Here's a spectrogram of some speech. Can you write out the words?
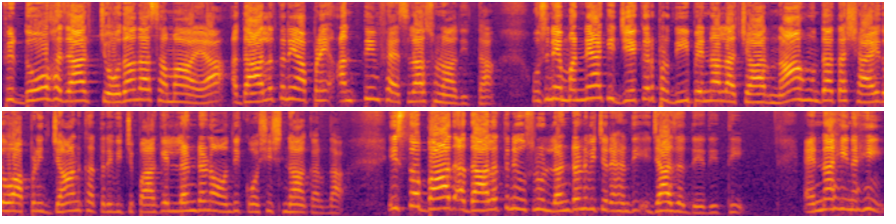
ਫਿਰ 2014 ਦਾ ਸਮਾਂ ਆਇਆ, ਅਦਾਲਤ ਨੇ ਆਪਣੇ ਅੰਤਿਮ ਫੈਸਲਾ ਸੁਣਾ ਦਿੱਤਾ। ਉਸਨੇ ਮੰਨਿਆ ਕਿ ਜੇਕਰ ਪ੍ਰਦੀਪ ਇੰਨਾ ਲਾਚਾਰ ਨਾ ਹੁੰਦਾ ਤਾਂ ਸ਼ਾਇਦ ਉਹ ਆਪਣੀ ਜਾਨ ਖਤਰੇ ਵਿੱਚ ਪਾ ਕੇ ਲੰਡਨ ਆਉਣ ਦੀ ਕੋਸ਼ਿਸ਼ ਨਾ ਕਰਦਾ। ਇਸ ਤੋਂ ਬਾਅਦ ਅਦਾਲਤ ਨੇ ਉਸ ਨੂੰ ਲੰਡਨ ਵਿੱਚ ਰਹਿਣ ਦੀ ਇਜਾਜ਼ਤ ਦੇ ਦਿੱਤੀ। ਇੰਨਾ ਹੀ ਨਹੀਂ,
